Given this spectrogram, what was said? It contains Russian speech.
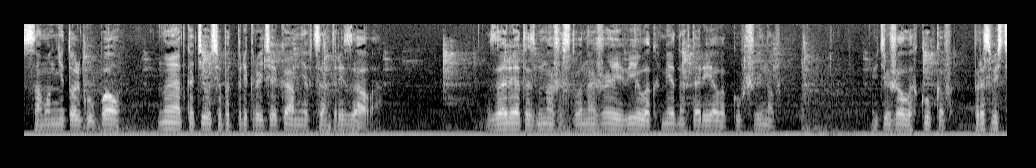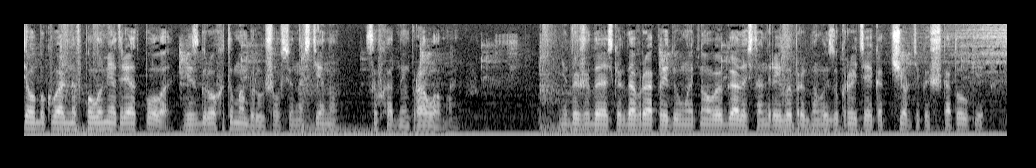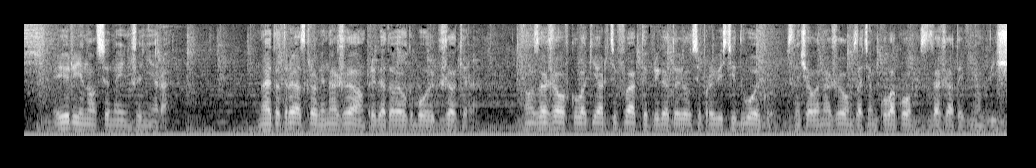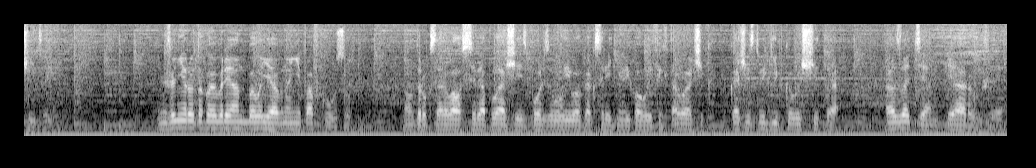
Сам он не только упал, но и откатился под прикрытие камня в центре зала. Заряд из множества ножей, вилок, медных тарелок, кувшинов и тяжелых кубков просвистел буквально в полуметре от пола и с грохотом обрушился на стену со входным проломом. Не дожидаясь, когда враг придумает новую гадость, Андрей выпрыгнул из укрытия, как чертик из шкатулки, и ринулся на инженера. На этот раз, кроме ножа, он приготовил к бою Джокера. Он зажал в кулаке артефакт и приготовился провести двойку, сначала ножом, затем кулаком с зажатой в нем вещицей. Инженеру такой вариант был явно не по вкусу. Он вдруг сорвал с себя плащ и использовал его как средневековый фехтовальщик в качестве гибкого щита, а затем и оружия.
